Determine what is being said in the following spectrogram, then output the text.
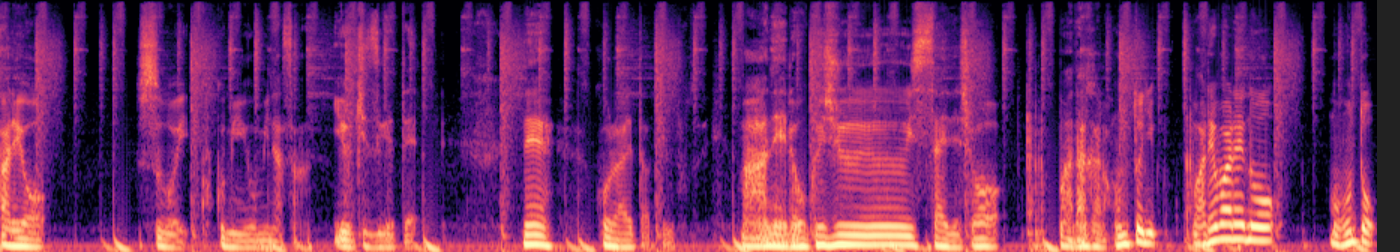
あれをすごい国民を皆さん勇気づけてねこらえたということまあね61歳でしょう。まあだから本当に我々のもう本当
